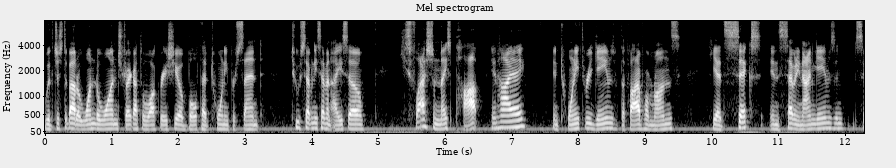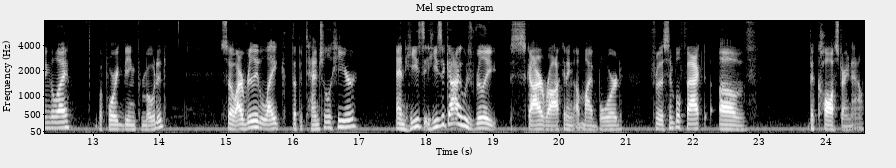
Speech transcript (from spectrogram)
with just about a one to one strikeout to walk ratio, both at 20%, 277 ISO. He's flashed some nice pop in high A, in 23 games with the five home runs. He had six in 79 games in single A before being promoted. So I really like the potential here. And he's he's a guy who's really skyrocketing up my board for the simple fact of the cost right now.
